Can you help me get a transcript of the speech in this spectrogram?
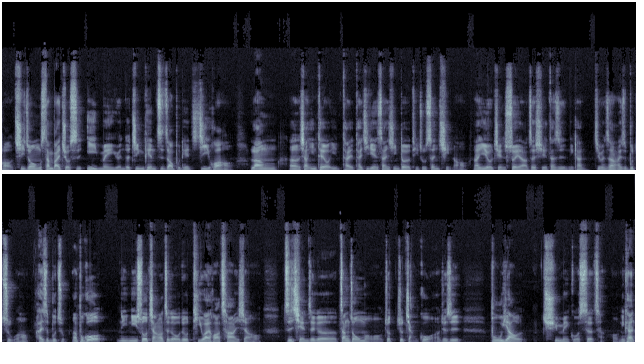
哦，其中三百九十亿美元的晶片制造补贴计划哈。让呃，像 Intel、一台台积电、三星都有提出申请，然后那也有减税啊这些，但是你看基本上还是不足哈，还是不足。那不过你你说讲到这个，我就题外话插一下哈，之前这个张忠谋就就讲过啊，就是不要去美国设厂哦。你看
